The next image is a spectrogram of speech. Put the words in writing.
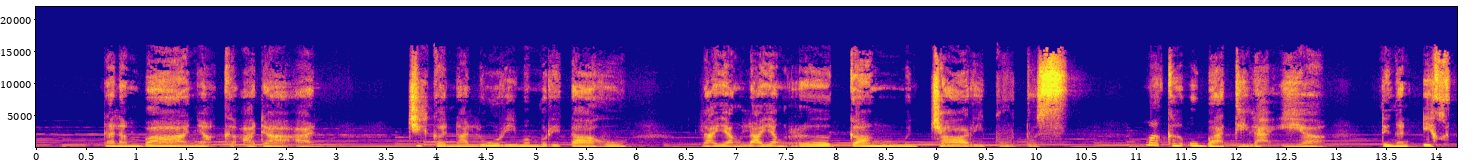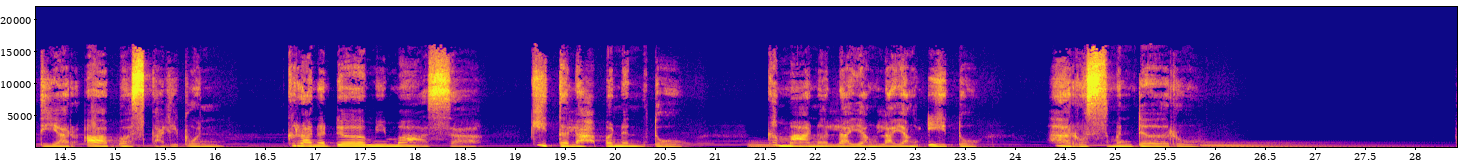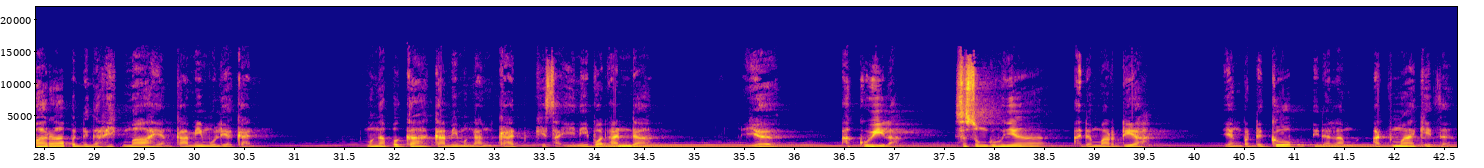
dalam banyak keadaan, jika naluri memberitahu layang-layang regang mencari putus, maka ubatilah ia dengan ikhtiar apa sekalipun. Kerana demi masa, kitalah penentu kemana layang-layang itu harus menderu. Para pendengar hikmah yang kami muliakan, mengapakah kami mengangkat kisah ini buat anda? Ya, akuilah, sesungguhnya ada mardiah yang berdegup di dalam atma kita.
